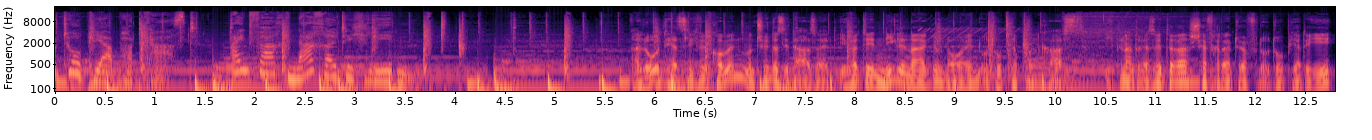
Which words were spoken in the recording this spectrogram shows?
Utopia Podcast. Einfach nachhaltig leben. Hallo und herzlich willkommen und schön, dass ihr da seid. Ihr hört den niegelnagelneuen Utopia Podcast. Ich bin Andreas Witterer, Chefredakteur von utopia.de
